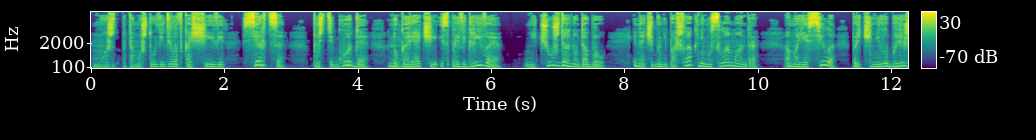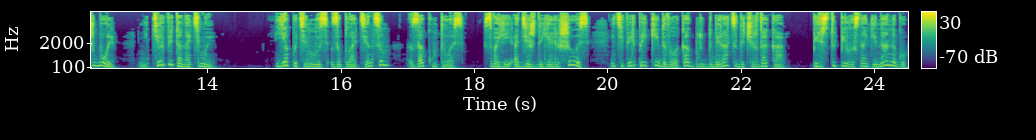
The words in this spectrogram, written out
Может, потому что увидела в Кощееве сердце, пусть и гордое, но горячее и справедливое? Не чуждо оно добру, иначе бы не пошла к нему Саламандра, а моя сила причинила бы лишь боль. Не терпит она тьмы. Я потянулась за полотенцем, закуталась. Своей одежды я лишилась и теперь прикидывала, как буду добираться до чердака. Переступила с ноги на ногу,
